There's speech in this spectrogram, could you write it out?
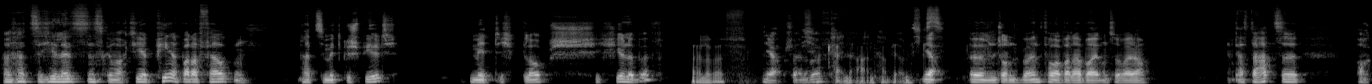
Was hat sie hier letztens gemacht? Hier Peanut Butter Falcon hat sie mitgespielt. Mit, ich glaube, Shia LaBeouf. Shia LaBeouf. Ja, Shia LaBeouf. Keine Ahnung, habe ich auch nicht gesehen. Ja, ähm, John Bernthor war dabei und so weiter. Das, da hat sie auch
